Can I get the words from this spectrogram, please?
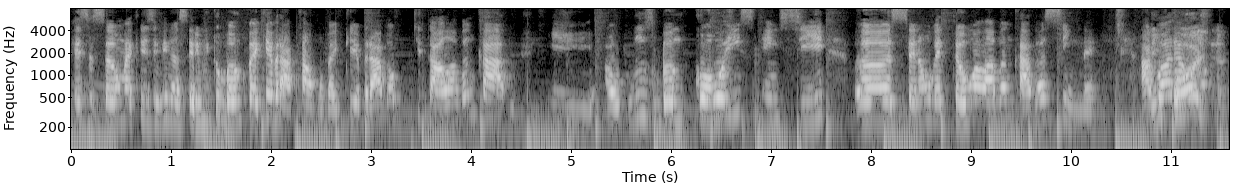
recessão, uma crise financeira e muito banco vai quebrar. Calma, vai quebrar banco que está alavancado. E alguns bancões em si, uh, você não vê tão alavancado assim, né? Agora, pode, né?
